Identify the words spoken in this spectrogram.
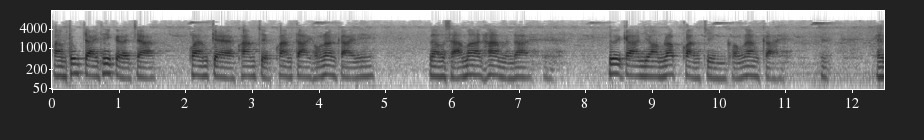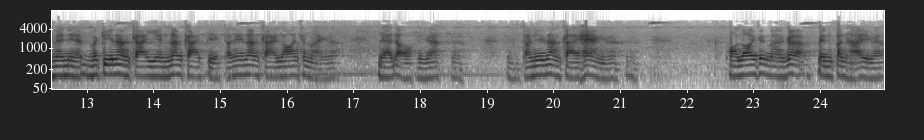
ความทุกข์ใจที่เกิดจากความแก่ความเจ็บความตายของร่างกายนี้ เราสามารถห้ามมันได้ ด้วยการยอมรับความจริงของร่างกาย เห็นไหมเนี่ยเมื่อกี้ร่างกายเย็นร่างกายเปียก ตอนนี้ร่างกายร้อนขึ้นมาอีกแล้วแดดออกอีกแล้วตอนนี้ร่างกายแห้งอยู่แล้วพอร้อนขึ้นมาก็เป็นปัญหาอีกแล้ว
